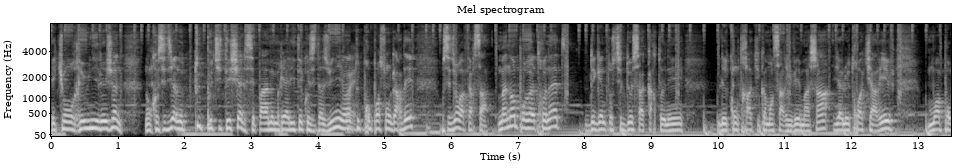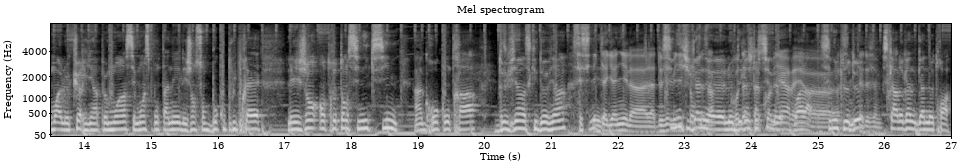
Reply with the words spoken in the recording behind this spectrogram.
et qui ont réuni les jeunes. Donc on s'est dit à notre toute petite échelle, c'est pas la même réalité qu'aux États-Unis, hein, Ouais. toute proportion gardée. On s'est dit on va faire ça. Maintenant pour être honnête, Dégaine ton style 2 ça a cartonné, les contrats qui commencent à arriver, machin. Il y a le 3 qui arrive. Moi, pour moi, le cœur, il est un peu moins, c'est moins spontané. Les gens sont beaucoup plus près. Les gens, entre-temps, Cynic signe un gros contrat, devient ce qu'il devient. C'est Cynic Et- qui a gagné la, la deuxième Cynic qui édition. gagne euh, le Dégaine ton style. Voilà, euh, Cynic le la 2, deuxième. Scarlogan gagne le 3.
